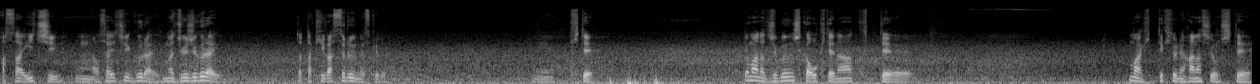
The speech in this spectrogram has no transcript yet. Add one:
朝1、うん、朝1ぐらい、まあ、10時ぐらいだった気がするんですけど、来て。でまだ自分しか起きてなくて。まあ適当に話をして。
